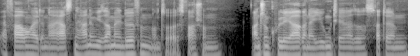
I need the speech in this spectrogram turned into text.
Erfahrung halt in der ersten Herren irgendwie sammeln dürfen und so. Das war schon, waren schon coole Jahre in der Jugend her. Also es hat dann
